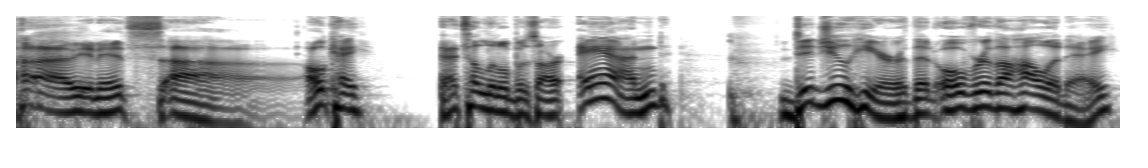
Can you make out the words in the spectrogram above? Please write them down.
I mean, it's uh, okay. That's a little bizarre. And did you hear that over the holiday,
